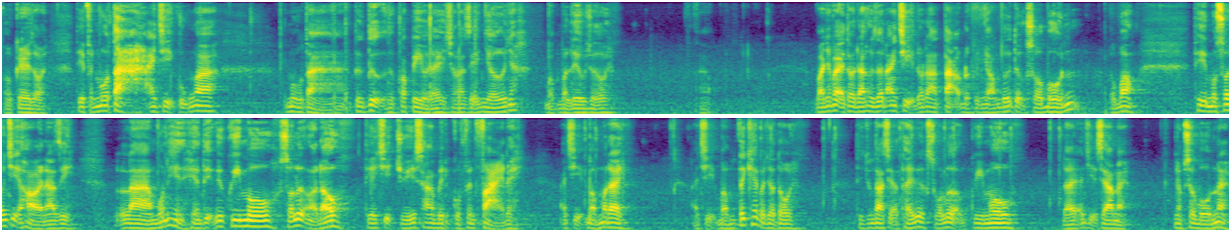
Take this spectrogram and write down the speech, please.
Ok rồi. Thì phần mô tả anh chị cũng uh, mô tả tương tự thì copy ở đây cho nó dễ nhớ nhé bấm vào lưu cho tôi. Đó. và như vậy tôi đã hướng dẫn anh chị đó là tạo được cái nhóm đối tượng số 4 đúng không? Thì một số anh chị hỏi là gì? Là muốn hiển, hiển thị cái quy mô số lượng ở đâu? Thì anh chị chú ý sang bên cột bên phải đây. Anh chị bấm vào đây. Anh chị bấm tích hết vào cho tôi. Thì chúng ta sẽ thấy được số lượng quy mô. Đấy anh chị xem này. Nhóm số 4 này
